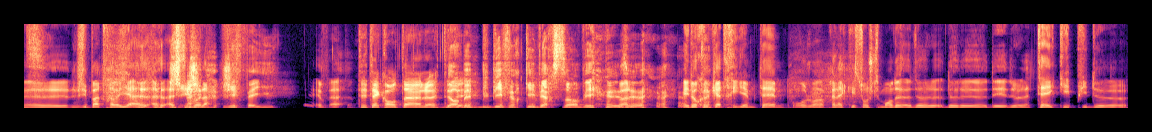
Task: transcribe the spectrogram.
euh, j'ai pas travaillé à, à- à ce niveau-là. J'ai failli Et, bah, T'étais content, là. Non, mais bifurquer vers ça. Voilà. et donc le quatrième thème, pour rejoindre après la question justement de, de, la tech et puis de,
